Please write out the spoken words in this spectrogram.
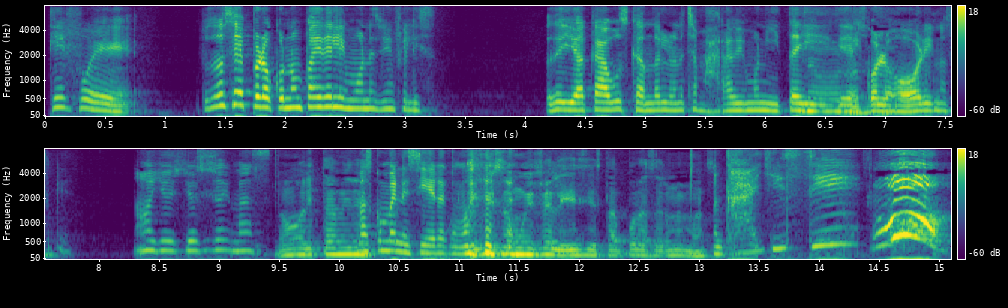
¿Qué fue? Pues no sé, pero con un pay de limones bien feliz. O sea, yo acá buscándole una chamarra bien bonita y No, el color y no sé qué. No, yo, yo sí soy más, No, ahorita, mira. más convenenciera. Como... Me hizo muy feliz y está por hacerme más. ¡Cállese! ¡Oh!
